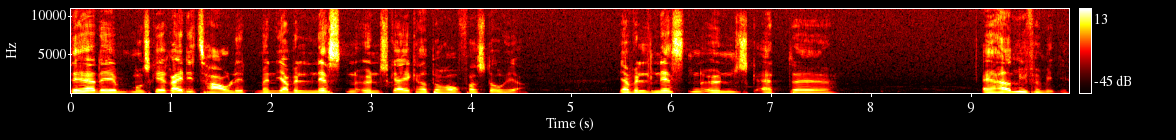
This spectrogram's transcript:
det her det er måske rigtig tavligt, men jeg vil næsten ønske, at jeg ikke havde behov for at stå her. Jeg vil næsten ønske, at, øh, at jeg havde min familie.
